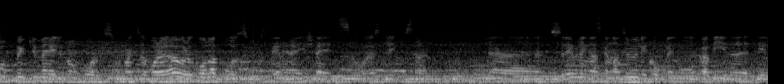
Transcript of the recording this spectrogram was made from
Fått mycket mejl från folk som faktiskt har varit över och kollat på spelningar i Schweiz och Österrike. och sådär. Eh, Så det är väl en ganska naturlig koppling att åka vidare till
